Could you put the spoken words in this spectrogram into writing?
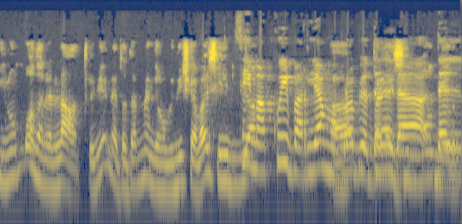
in un modo o nell'altro, viene totalmente come diceva Silvia. Sì, ma qui parliamo ha proprio del, del-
